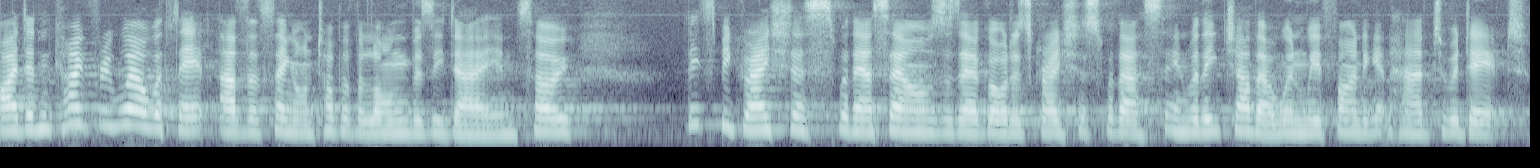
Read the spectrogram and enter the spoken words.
I didn't cope very well with that other thing on top of a long, busy day. And so let's be gracious with ourselves as our God is gracious with us and with each other when we're finding it hard to adapt.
